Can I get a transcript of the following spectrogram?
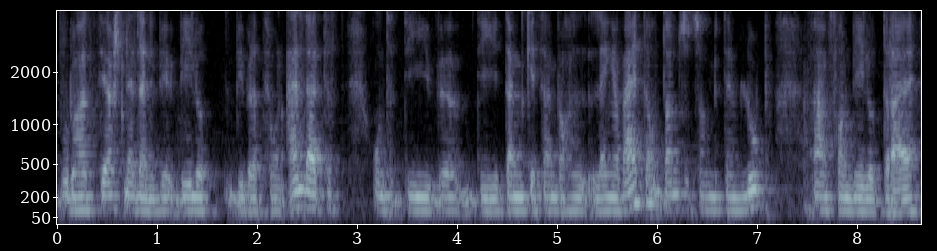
wo du halt sehr schnell deine Velo-Vibration einleitest und die, die, dann geht es einfach länger weiter und dann sozusagen mit dem Loop äh, von Velo 3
